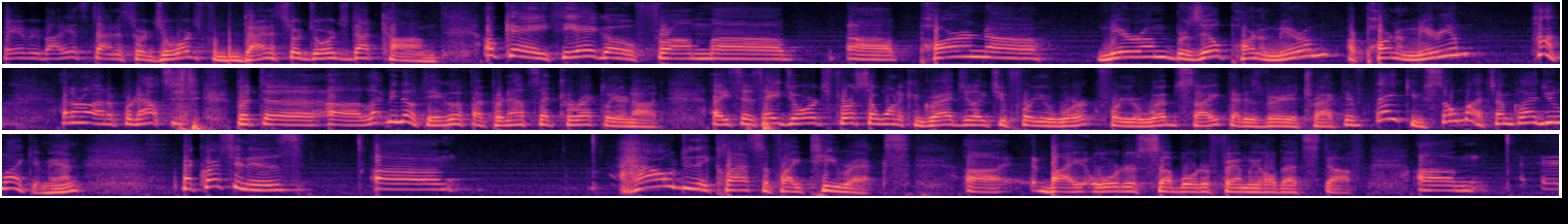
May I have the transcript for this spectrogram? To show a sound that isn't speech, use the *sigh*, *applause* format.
Hey everybody, it's Dinosaur George from dinosaurgeorge.com. Okay, Thiago from uh, uh, Parnamirim, Brazil, Parnamirim or Parnamirium? Huh, I don't know how to pronounce it, *laughs* but uh, uh, let me know, Thiago, if I pronounced that correctly or not. Uh, he says, hey George, first I want to congratulate you for your work, for your website. That is very attractive. Thank you so much. I'm glad you like it, man. My question is, um, how do they classify T-Rex? Uh, by order, suborder, family, all that stuff? Um,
